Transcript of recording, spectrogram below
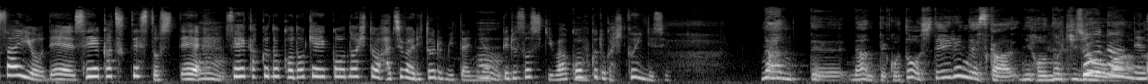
採用で生活テストして、うん。性格のこの傾向の人を8割取るみたいにやってる組織は幸福度が低いんですよ。なんてなんてことをしているんですか？日本の企業は。そうなんです。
